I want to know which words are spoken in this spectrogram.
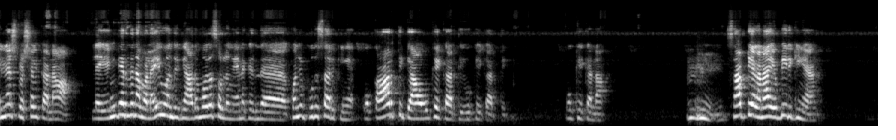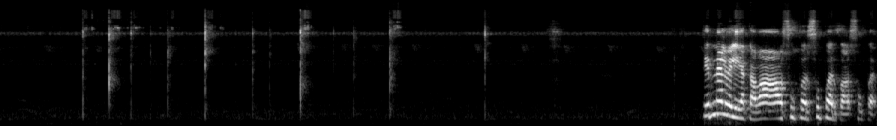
என்ன ஸ்பெஷல் கண்ணா? இல்லை எங்கேருந்து நம்ம லைவ் வந்திருக்கீங்க அது முதல்ல சொல்லுங்கள் எனக்கு இந்த கொஞ்சம் புதுசாக இருக்கீங்க. ஓ Karthika okay Karthik okay Karthik okay கண்ணா. சாப்பிட்டியா கண்ணா எப்படி இருக்கீங்க? திருநெல்வேலி அக்காவா? சூப்பர் சூப்பர்ப்பா சூப்பர்.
